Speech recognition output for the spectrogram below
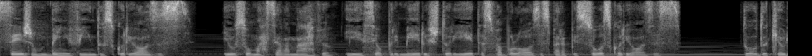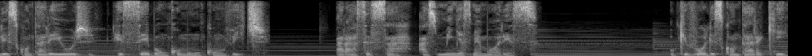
Sejam bem-vindos, curiosos. Eu sou Marcela Marvel e esse é o primeiro Historietas Fabulosas para Pessoas Curiosas. Tudo que eu lhes contarei hoje recebam como um convite para acessar as minhas memórias. O que vou lhes contar aqui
